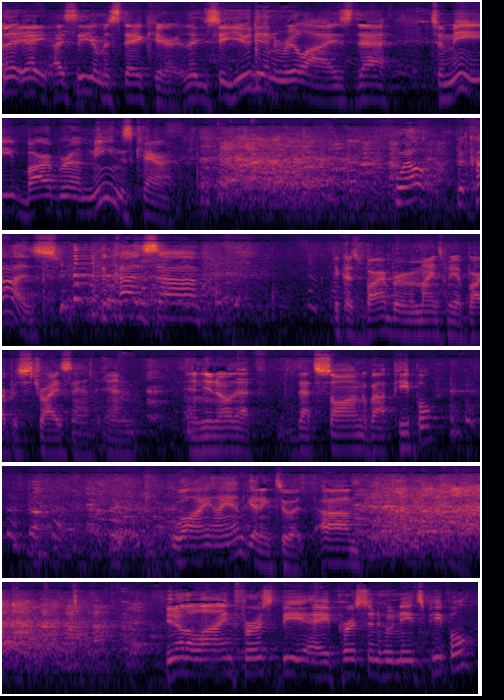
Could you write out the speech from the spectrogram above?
hey, I see your mistake here. See, you didn't realize that to me, Barbara means Karen. Well, because. Because, uh, because Barbara reminds me of Barbra Streisand. And, and you know that, that song about people? Well, I, I am getting to it. Um, you know the line, first be a person who needs people?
